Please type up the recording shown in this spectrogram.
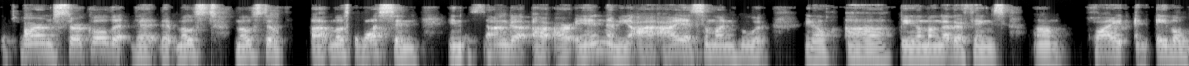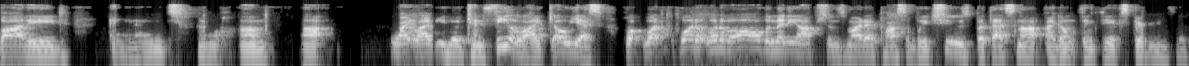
the charmed circle that that, that most most of uh, most of us in in the sangha are, are in. I mean, I, I as someone who you know, uh, being among other things, um, white and able-bodied and you know, um, uh, white livelihood can feel like, oh yes, what what what what of all the many options might I possibly choose? But that's not, I don't think, the experience of,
